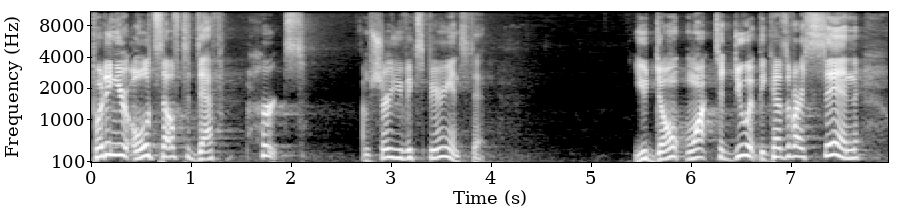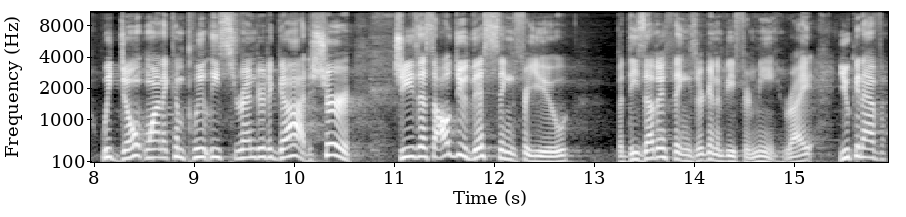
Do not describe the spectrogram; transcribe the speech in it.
Putting your old self to death hurts. I'm sure you've experienced it. You don't want to do it because of our sin. We don't want to completely surrender to God. Sure, Jesus, I'll do this thing for you, but these other things are going to be for me, right? You can have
